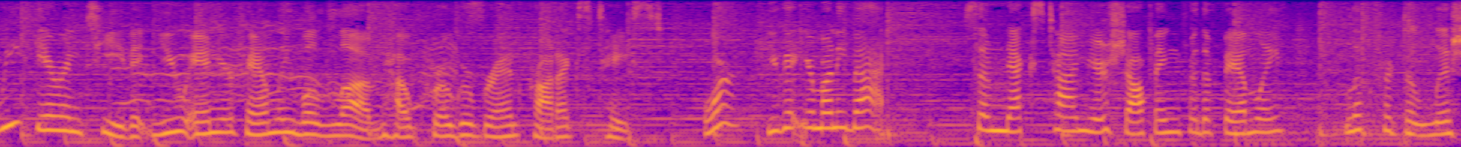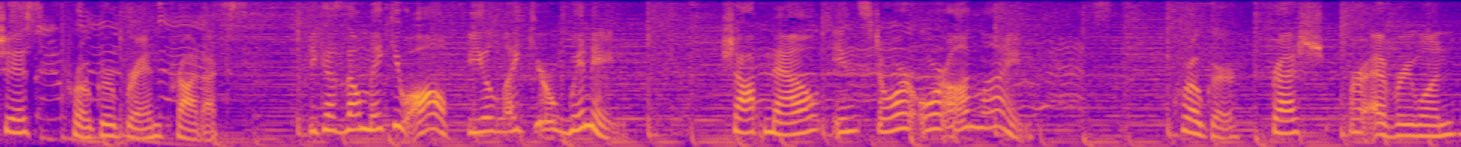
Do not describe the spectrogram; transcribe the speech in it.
we guarantee that you and your family will love how Kroger brand products taste, or you get your money back. So next time you're shopping for the family, look for delicious Kroger brand products because they'll make you all feel like you're winning. Shop now, in store, or online. Kroger, fresh for everyone.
